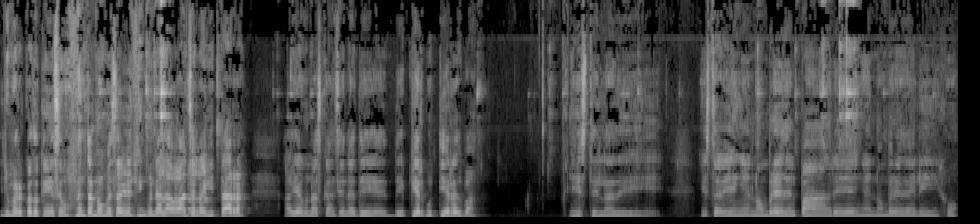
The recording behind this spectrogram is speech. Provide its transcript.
yo me recuerdo que en ese momento no me sabía ninguna alabanza en la guitarra. Había unas canciones de, de Pierre Gutiérrez, va. Este, la de Está en el nombre del Padre, en el nombre del Hijo.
